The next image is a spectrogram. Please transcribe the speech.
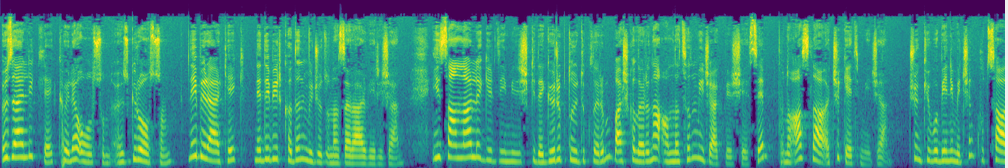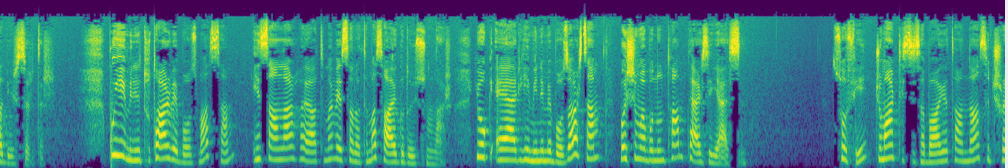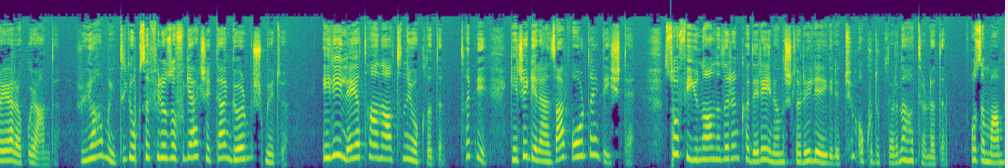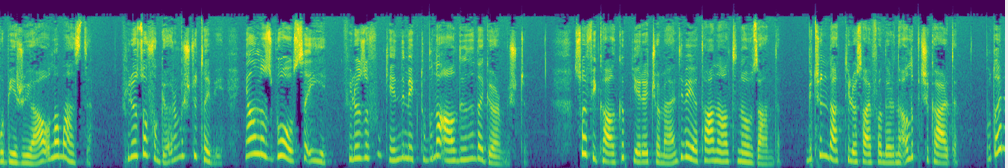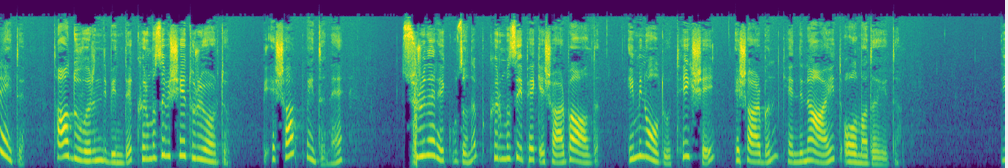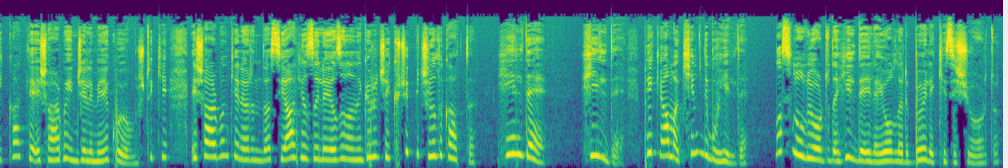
Özellikle köle olsun, özgür olsun, ne bir erkek ne de bir kadın vücuduna zarar vereceğim. İnsanlarla girdiğim ilişkide görüp duyduklarım başkalarına anlatılmayacak bir şeyse bunu asla açık etmeyeceğim. Çünkü bu benim için kutsal bir sırdır. Bu yemini tutar ve bozmazsam insanlar hayatıma ve sanatıma saygı duysunlar. Yok eğer yeminimi bozarsam başıma bunun tam tersi gelsin. Sophie cumartesi sabahı yatağından sıçrayarak uyandı. Rüya mıydı yoksa filozofu gerçekten görmüş müydü? Eliyle yatağın altını yokladı. Tabii gece gelen zarf oradaydı işte. Sophie Yunanlıların kadere inanışlarıyla ilgili tüm okuduklarını hatırladı. O zaman bu bir rüya olamazdı. Filozofu görmüştü tabii. Yalnız bu olsa iyi. Filozofun kendi mektubunu aldığını da görmüştü. Sophie kalkıp yere çömeldi ve yatağın altına uzandı. Bütün daktilo sayfalarını alıp çıkardı. Bu da neydi? Ta duvarın dibinde kırmızı bir şey duruyordu. Bir eşarp mıydı ne? Sürünerek uzanıp kırmızı ipek eşarbı aldı. Emin olduğu tek şey eşarbın kendine ait olmadığıydı. Dikkatle eşarbı incelemeye koyulmuştu ki eşarbın kenarında siyah yazıyla yazılanı görünce küçük bir çığlık attı. Hilde! Hilde! Peki ama kimdi bu Hilde? Nasıl oluyordu da Hilde ile yolları böyle kesişiyordu?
